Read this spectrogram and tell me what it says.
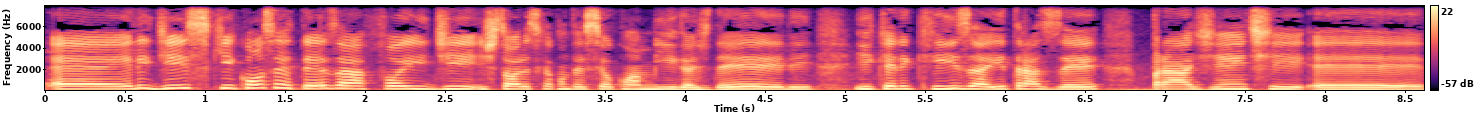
é, ele disse que com certeza foi de histórias que aconteceu com amigas dele e que ele quis aí trazer pra gente é,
